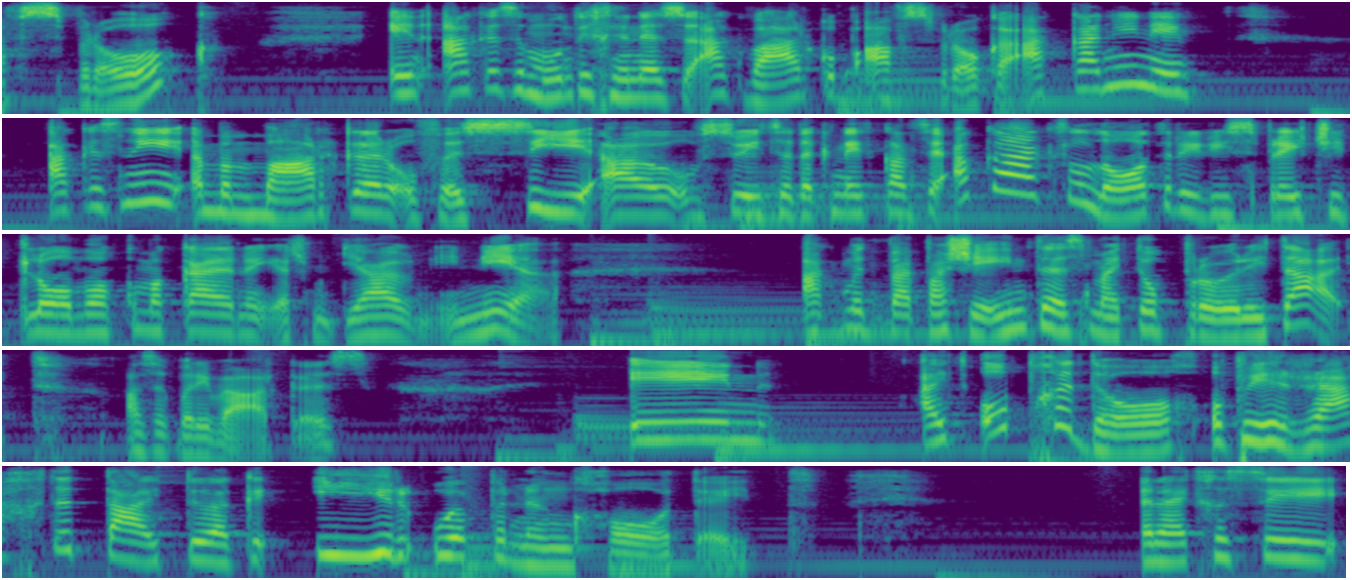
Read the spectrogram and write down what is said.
afspraak en ek is 'n mondhygiënis so ek werk op afsprake. Ek kan nie net ek is nie 'n bemarker of 'n CEO of so iets dat ek net kan sê, "Oké, okay, ek sal later hierdie spreadsheet klaar maak, kom ek kuier nou eers met jou nie." Nee. Ek met my pasiënte is my top prioriteit as ek by die werk is. En het opgedaag op die regte tyd toe ek 'n uur opening gehad het. En hy het gesê,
